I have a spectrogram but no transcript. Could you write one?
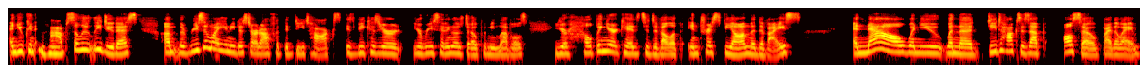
And you can mm-hmm. absolutely do this. Um, the reason why you need to start off with the detox is because you're you're resetting those dopamine levels. You're helping your kids to develop interest beyond the device. And now, when you when the detox is up, also by the way,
